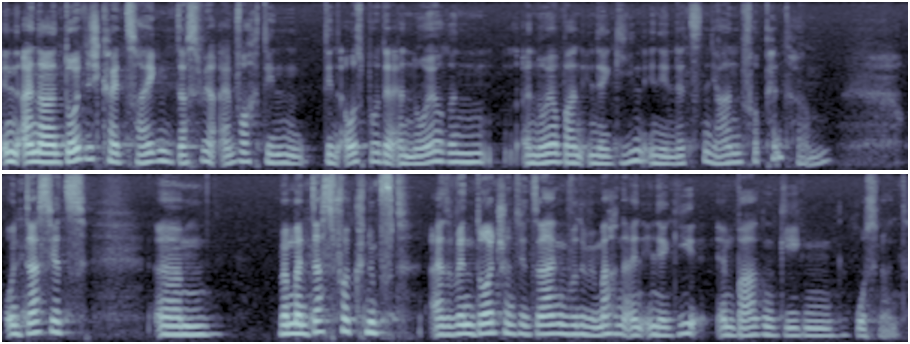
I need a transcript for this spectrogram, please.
in einer Deutlichkeit zeigen, dass wir einfach den, den Ausbau der erneuerbaren, Energien in den letzten Jahren verpennt haben. Und das jetzt, ähm, wenn man das verknüpft, also wenn Deutschland jetzt sagen würde, wir machen ein Energieembargo gegen Russland.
